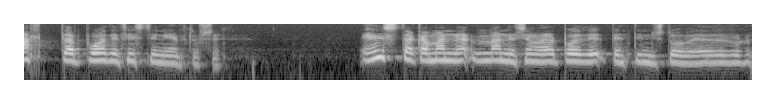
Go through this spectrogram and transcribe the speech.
alltaf bóði fyrst inn í eldhúsið. Einstaka manni, manni sem var bóði bent inn í stofu eða þau voru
